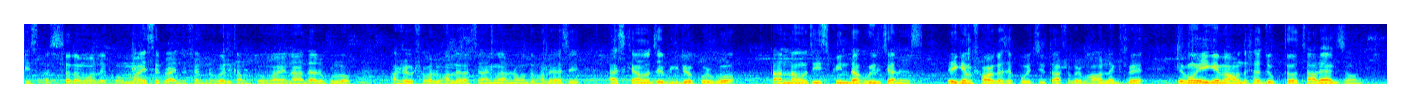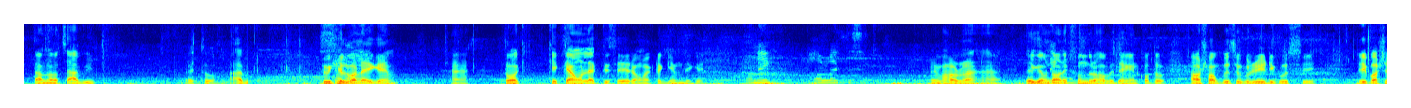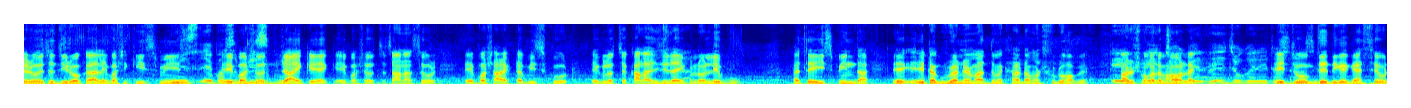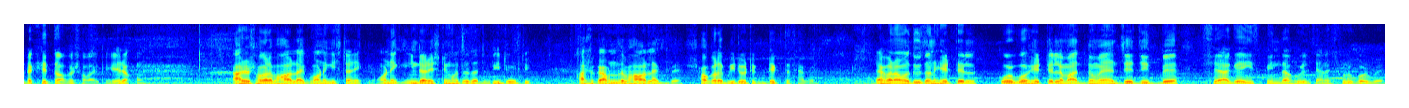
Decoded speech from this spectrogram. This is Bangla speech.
আসসালামু আলাইকুম। Myself Ayed Hossain welcome to my another blog আশা করি সকালে ভালো আছেন আমি আপনার মতো ভালো আছি। আজকে আমরা যে ভিডিও করব তার নাম হচ্ছে স্পিন দ্য হুইল চ্যালেঞ্জ এই গেম সবার কাছে পরিচিত আশা করি ভালো লাগবে। এবং এই গেমে আমাদের সাথে যুক্ত হচ্ছে আরও একজন। তার নাম হচ্ছে আবিদ এই তো আবিদ তুমি খেলবা না এই গেম হ্যাঁ। তোমার কেমন লাগতেছে এরকম একটা গেম দেখে? অনেক ভালো লাগতেছে অনেক ভালো না? হ্যাঁ। এই গেমটা অনেক সুন্দর হবে দেখেন কত আমার সব কিছু রেডি করছি। এই পাশে রয়েছে জিরো কাল এই পাশে কিসমিস এই পাশে। ড্রাই কেক এই পাশে হচ্ছে চানাচুর এই পাশে আরেকটা বিস্কুট এগুলো হচ্ছে কালাই জিরা এগুলো লেবু এতে স্পিন দা এটা ঘুরানোর মাধ্যমে খেলাটা আমার শুরু হবে। আরও সকালে ভালো লাগবে। এই চোখ যেদিকে গেছে ওটা খেতে হবে সবাইকে এরকম। আরও সকালে ভালো লাগবে অনেক অনেক ইন্টারেস্টিং হতে যাচ্ছে ভিডিওটি। আশা করি আপনাদের ভালো লাগবে। সকালে ভিডিওটি দেখতে থাকো। এখন আমরা দুজন হেডটেল করব। হেডটেলের মাধ্যমে যে জিতবে সে আগে স্পিন দা হুইল চ্যানেল শুরু করবে।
